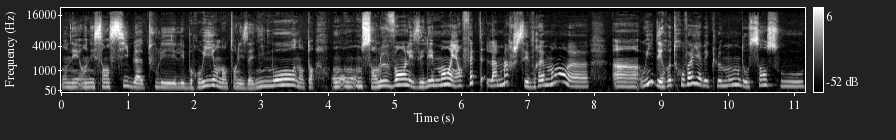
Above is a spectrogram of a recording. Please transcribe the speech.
on est, on est sensible à tous les, bruits. On entend les animaux. On entend, on, sent le vent, les éléments. Et en fait, la marche, c'est vraiment un, oui, des retrouvailles avec le monde au sens où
